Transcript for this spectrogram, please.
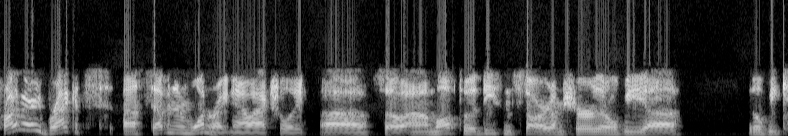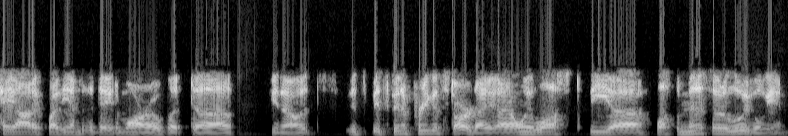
primary bracket's uh, seven and one right now, actually. Uh, so I'm off to a decent start. I'm sure there'll be uh, it'll be chaotic by the end of the day tomorrow, but uh, you know it's it's it's been a pretty good start. I, I only lost the uh, lost the Minnesota Louisville game.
